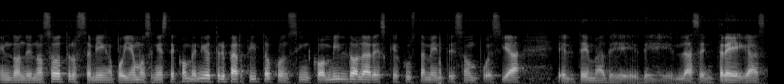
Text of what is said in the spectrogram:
en donde nosotros también apoyamos en este convenio tripartito con 5 mil dólares, que justamente son pues ya el tema de, de, las entregas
